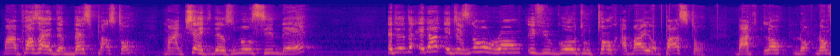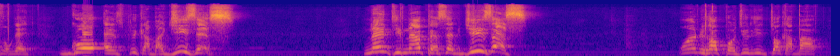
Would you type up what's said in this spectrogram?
My pastor is the best pastor. My church, there's no sin there. It, it, it is not wrong if you go to talk about your pastor, but don't, don't forget, go and speak about Jesus. 99% Jesus. When you have opportunity to talk about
